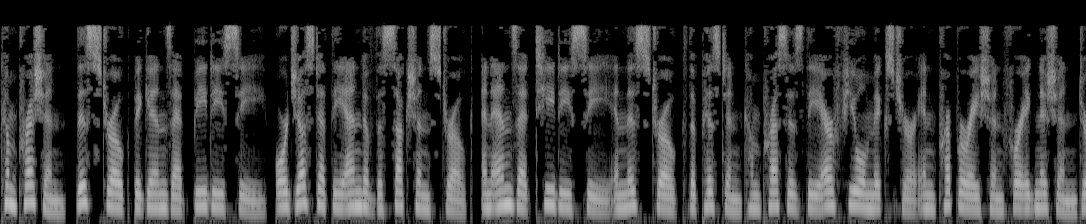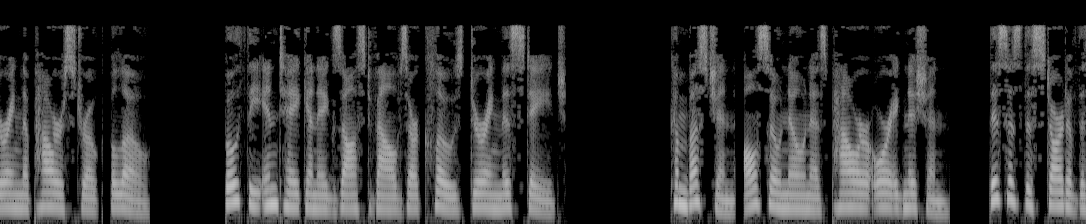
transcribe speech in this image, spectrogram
Compression – This stroke begins at BDC, or just at the end of the suction stroke, and ends at TDC In this stroke the piston compresses the air-fuel mixture in preparation for ignition during the power stroke below. Both the intake and exhaust valves are closed during this stage. Combustion, also known as power or ignition. This is the start of the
